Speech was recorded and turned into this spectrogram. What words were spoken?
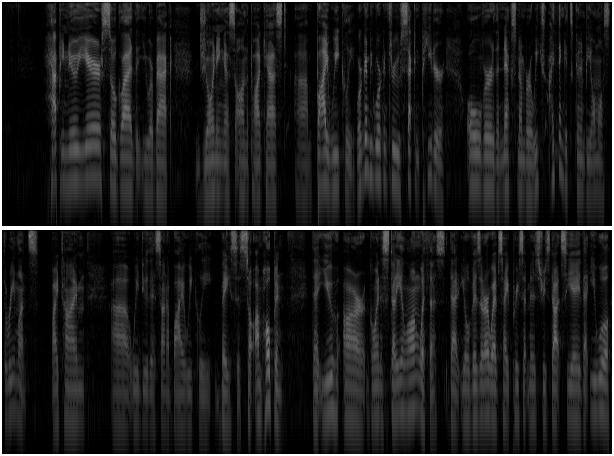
Happy New Year. So glad that you are back joining us on the podcast uh, bi weekly. We're going to be working through 2 Peter over the next number of weeks. I think it's going to be almost three months by time uh, we do this on a bi weekly basis. So I'm hoping that you are going to study along with us, that you'll visit our website, preceptministries.ca, that you will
